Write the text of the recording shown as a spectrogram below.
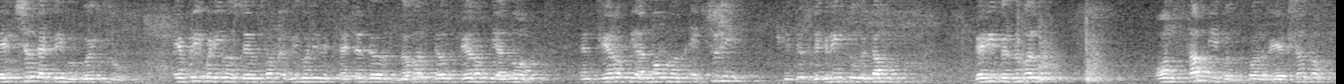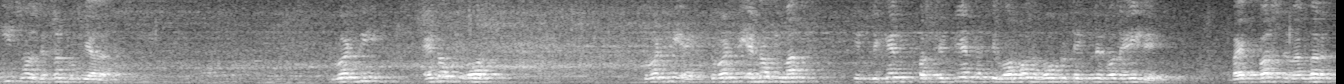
tension that we were going through. Everybody was tense up, everybody was excited, there was nervous, there was fear of the unknown. And fear of the unknown was actually beginning to become very visible on some people because the reactions of each was different from the other. Towards the end of the war, towards the, towards the end of the month, it became percipient that the war was about to take place on any day. By 1st November,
